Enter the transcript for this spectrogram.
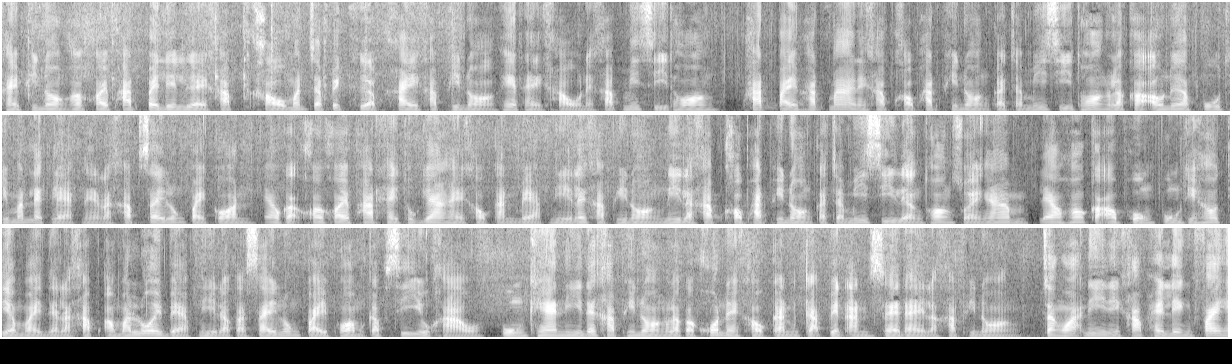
ไข่พี่น้องค่อยๆพัดไปเรื่อยๆครับเขามันจะไปเคลือบไข่ครับพี่น้องเฮ็ดให้เขานะครับมีสีทอง พัดไปพัดมาเนี่ยครับเขาพัดพี่น้องก็จะมีสีทอง แล้วก็เอาเนื้อปูที่มันแหลกๆเนี่ยแหละครับใส่ลงไปก่อนแล้วก็ค่อยๆ พัดให้ทุกอย่างให้เข้ากันแบบนี้เลยครับพี่น้องนี่แหละครับเขาพัดพี่น้องก็จะมีสีเหลืองทองสวยงาม แล้วเฮาก็เอาผงปรุงที่เฮาเตรียมไว้เนี่ยแหละครับเอามาโรยแบบนี้แล้วก็ใส่ลงไปพร้อมกับซีอิ๊วขาวปรุงแค่นี้ได้ครับพี่น้องแล้วก็คนให้เข้ากันกับเป็นอันแซ่ได้แล้วครับพี่น้อง จังหวะนี้นี่ครับให้เร่งไฟแ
